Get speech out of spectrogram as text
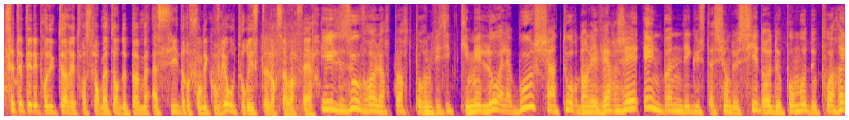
Cet été, les producteurs et transformateurs de pommes à cidre font découvrir aux touristes leur savoir-faire. Ils ouvrent leurs portes pour une visite qui met l'eau à la bouche, un tour dans les vergers et une bonne dégustation de cidre, de pommeau, de poirée,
